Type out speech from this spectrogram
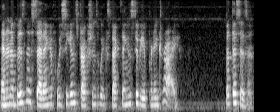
And in a business setting, if we see instructions, we expect things to be pretty dry. But this isn't.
